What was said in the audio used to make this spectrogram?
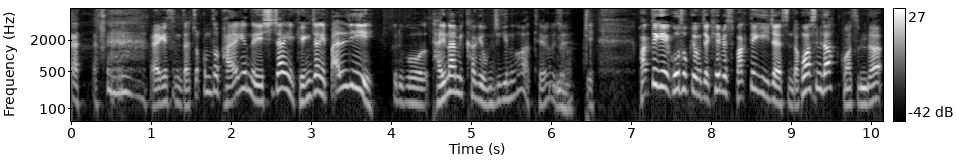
알겠습니다. 조금 더 봐야겠네요. 시장이 굉장히 빨리 그리고 다이나믹하게 움직이는 것 같아요. 그죠? 네. 예. 박대기의 고속경제 KBS 박대기 기자였습니다. 고맙습니다. 고맙습니다.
